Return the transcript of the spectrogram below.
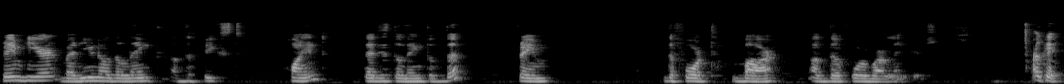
frame here but you know the length of the fixed point that is the length of the frame the fourth bar of the four bar linkage. Okay,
